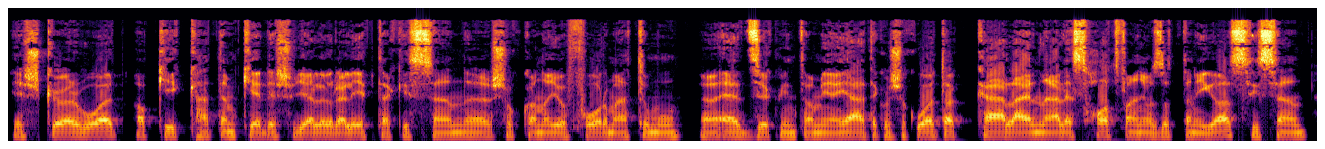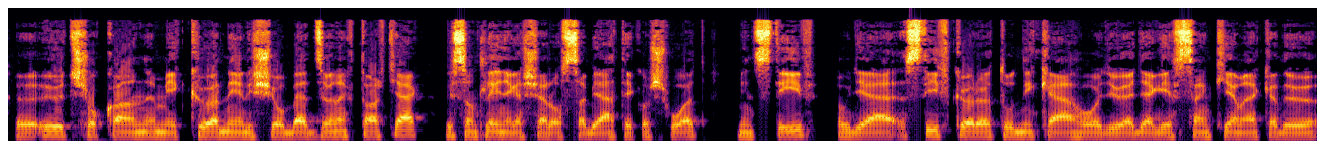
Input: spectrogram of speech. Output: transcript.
és Kör volt, akik hát nem kérdés, hogy előre léptek, hiszen sokkal nagyobb formátumú edzők, mint amilyen játékosok voltak. Carlisle-nál ez hatványozottan igaz, hiszen őt sokan még Körnél is jobb edzőnek tartják, viszont lényegesen rosszabb játékos volt, mint Steve. Ugye Steve körről tudni kell, hogy ő egy egészen kiemelkedő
